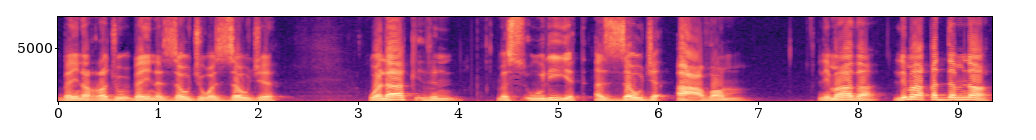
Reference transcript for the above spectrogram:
بين الرجل بين الزوج والزوجة ولكن مسؤولية الزوجة أعظم لماذا؟ لما قدمناه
